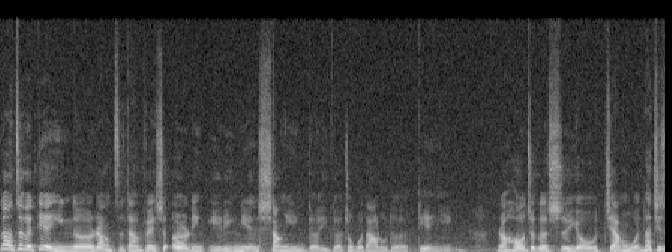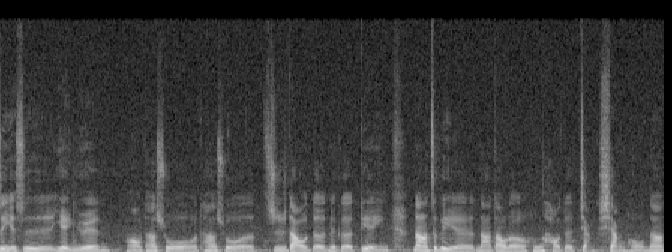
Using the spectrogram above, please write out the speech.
那这个电影呢，《让子弹飞》是二零一零年上映的一个中国大陆的电影。然后这个是由姜文，他其实也是演员，哦，他所他所指导的那个电影，那这个也拿到了很好的奖项哦。那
